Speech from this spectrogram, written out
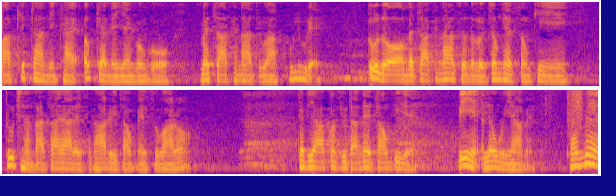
မှာခိတ္တနေခိုင်အောက်ကံနဲ့ရန်ကုန်ကိုမကြာခဏသူဟာကူးလူတယ်။သို့တော့မကြာခဏဆိုသလိုကျုံနဲ့ဆုံဖြစ်ရင်သူ့ထံကကြားရတဲ့စကားတွေကြောင့်ပဲဆိုပါတော့။ကြပြာကွန်ပျူတာနဲ့ကြောင်းပြီးတယ်။ပြီးရင်အလုပ်ဝင်ရမယ်။ဒါပေမဲ့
